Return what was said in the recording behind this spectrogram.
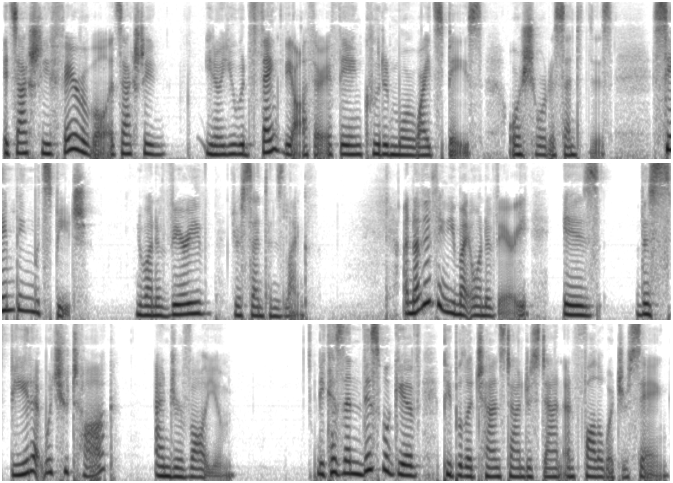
it's actually favorable. It's actually you know, you would thank the author if they included more white space or shorter sentences. Same thing with speech. You want to vary your sentence length. Another thing you might want to vary is the speed at which you talk and your volume. Because then this will give people a chance to understand and follow what you're saying.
